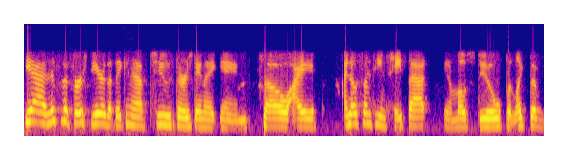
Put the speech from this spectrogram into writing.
Yeah, and this is the first year that they can have two Thursday night games. So I I know some teams hate that, you know, most do, but like the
